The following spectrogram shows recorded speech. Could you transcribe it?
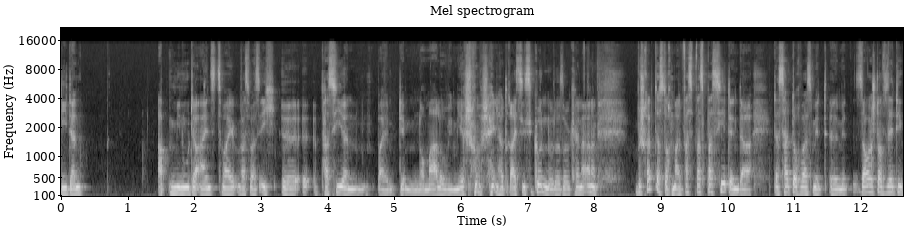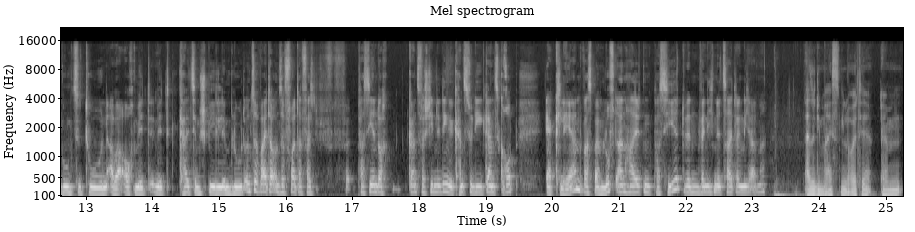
die dann ab Minute 1, 2, was weiß ich, äh, passieren. Bei dem Normalo wie mir schon wahrscheinlich nach 30 Sekunden oder so, keine Ahnung. Beschreib das doch mal, was, was passiert denn da? Das hat doch was mit, äh, mit Sauerstoffsättigung zu tun, aber auch mit, mit Kalziumspiegel im Blut und so weiter und so fort. Da passieren doch ganz verschiedene Dinge. Kannst du die ganz grob erklären, was beim Luftanhalten passiert, wenn, wenn ich eine Zeit lang nicht atme? Also die meisten Leute ähm,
